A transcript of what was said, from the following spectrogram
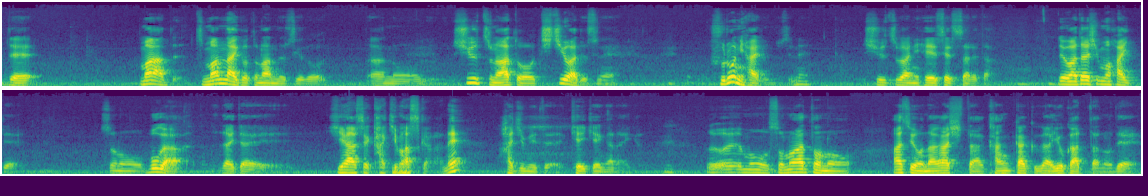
でまあつまんないことなんですけどあの手術の後父はですね風呂に入るんですよね。手術場に併設された。で私も入ってその僕は大体冷や汗かきますからね。初めて経験がないから。それもうその後の汗を流した感覚が良かったので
